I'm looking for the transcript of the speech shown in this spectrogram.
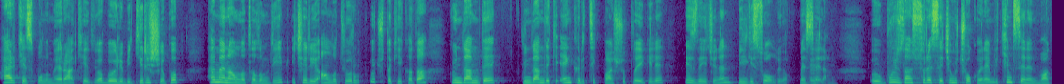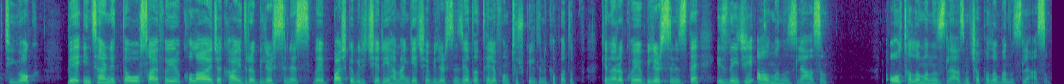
Herkes bunu merak ediyor. Böyle bir giriş yapıp hemen anlatalım deyip içeriği anlatıyorum. 3 dakikada gündemde gündemdeki en kritik başlıkla ilgili izleyicinin bilgisi oluyor mesela. Ee, Bu yüzden süre seçimi çok önemli. Kimsenin vakti yok ve internette o sayfayı kolayca kaydırabilirsiniz ve başka bir içeriği hemen geçebilirsiniz ya da telefon tuş kilidini kapatıp kenara koyabilirsiniz de izleyiciyi almanız lazım oltalamanız lazım, çapalamanız lazım.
